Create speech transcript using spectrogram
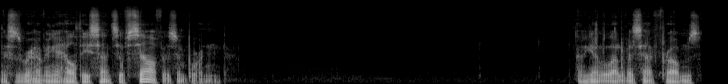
This is where having a healthy sense of self is important. And again, a lot of us have problems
